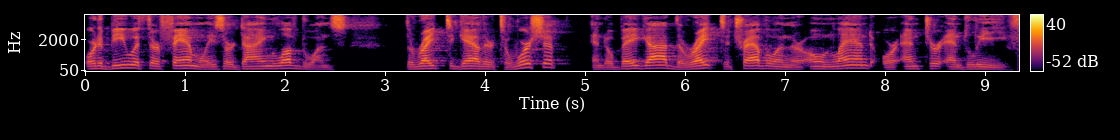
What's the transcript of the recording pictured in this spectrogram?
or to be with their families or dying loved ones, the right to gather to worship and obey God, the right to travel in their own land or enter and leave.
